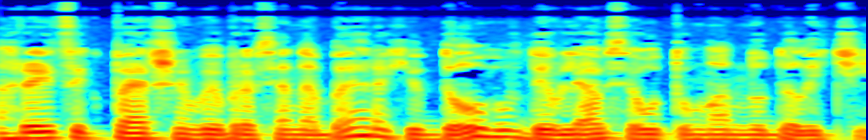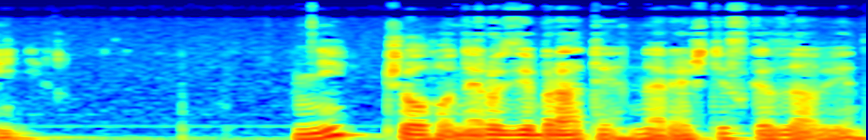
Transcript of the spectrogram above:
Грицик першим вибрався на берег і довго вдивлявся у туманну далечінь. Нічого не розібрати, нарешті сказав він.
